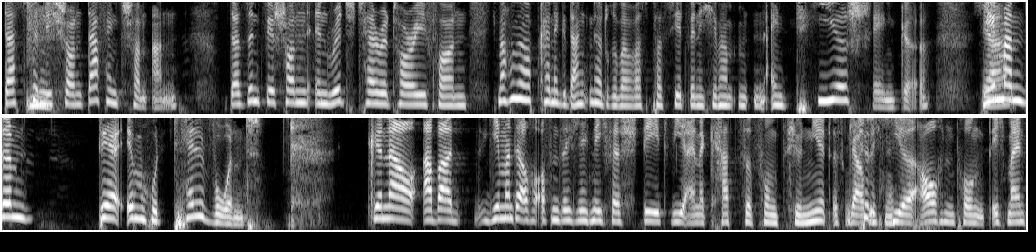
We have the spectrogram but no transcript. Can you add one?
Das finde ich schon, da fängt's schon an. Da sind wir schon in rich territory von, ich mache mir überhaupt keine Gedanken darüber, was passiert, wenn ich jemandem ein Tier schenke. Ja. Jemandem, der im Hotel wohnt. Genau, aber jemand, der auch offensichtlich nicht versteht, wie eine Katze funktioniert, ist, glaube ich, hier nicht. auch ein Punkt. Ich meine,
